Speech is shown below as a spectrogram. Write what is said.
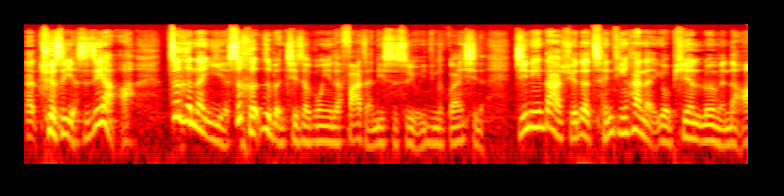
呃，确实也是这样啊。这个呢，也是和日本汽车工业的发展历史是有一定的关系的。吉林大学的陈廷汉呢，有篇论文的啊，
